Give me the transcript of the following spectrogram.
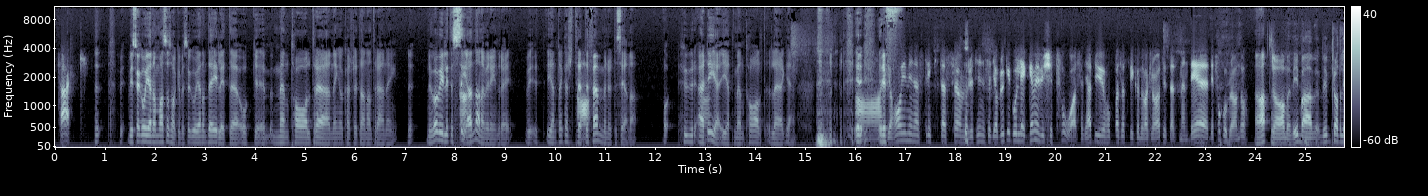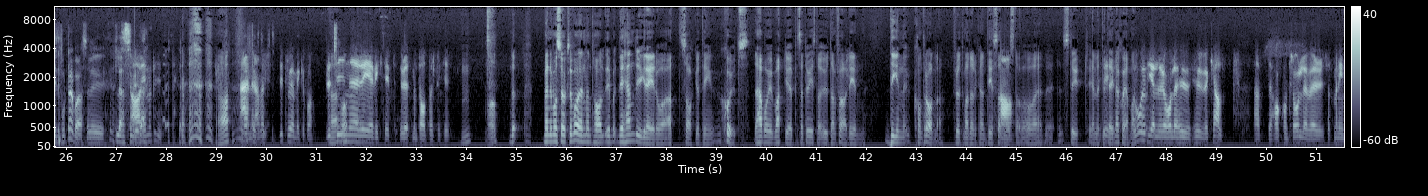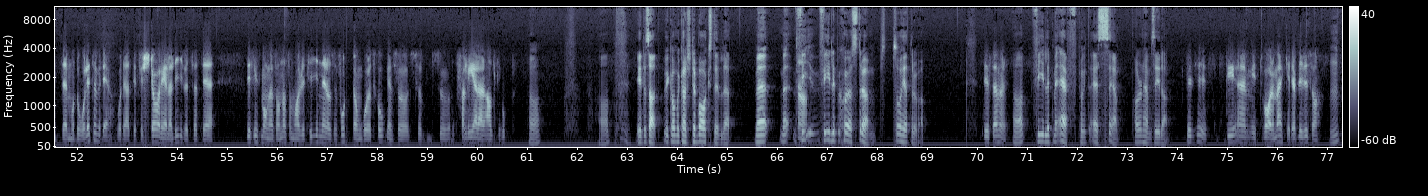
Tack! Vi ska gå igenom massa saker. Vi ska gå igenom dig lite och eh, mental träning och kanske lite annan träning. Nu, var vi lite sena när vi ringde dig. Vi, egentligen kanske 35 ja. minuter sena. Hur är ja. det i ett mentalt läge? ja, det, det... Jag har ju mina strikta sömnrutiner så jag brukar gå och lägga mig vid 22 så jag hade ju hoppats att vi kunde vara klara till dess men det, det får gå bra ändå. Ja, ja men vi, bara, vi pratar lite fortare bara så vi löser ja, det. Ja, men precis. ja. Nej, men annars, det tror jag mycket på. Rutiner ja, är viktigt ur ett mentalt perspektiv. Mm. Ja. Men det måste också vara en mental... Det, det händer ju grejer då att saker och ting skjuts. Det här var ju, vart ju på sätt och vis då, utanför din, din kontroll. Förutom att du hade kunnat dissa ja. oss då och styrt enligt ditt egna schema. Då gäller det att hålla hu huvudet kallt. Att ha kontroll över så att man inte mår dåligt över det. Och det, att det förstör hela livet. Så att det, det finns många sådana som har rutiner och så fort de går åt skogen så, så, så fallerar alltihop. Ja. ja. Intressant. Vi kommer kanske tillbaks till det. Men, men ja. Filip Sjöström, så heter du va? Det stämmer. Ja. Filip med F.se har du en hemsida? Precis. Det är mitt varumärke. Det har blivit så. Mm.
